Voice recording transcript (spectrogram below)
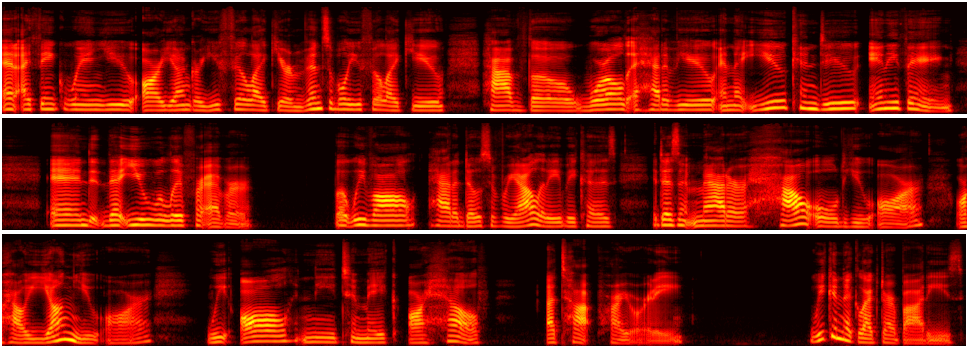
And I think when you are younger, you feel like you're invincible. You feel like you have the world ahead of you and that you can do anything and that you will live forever. But we've all had a dose of reality because it doesn't matter how old you are or how young you are, we all need to make our health a top priority. We can neglect our bodies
